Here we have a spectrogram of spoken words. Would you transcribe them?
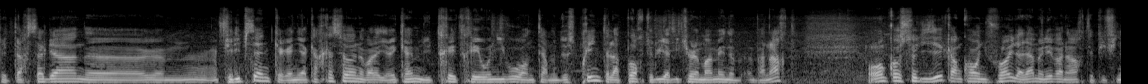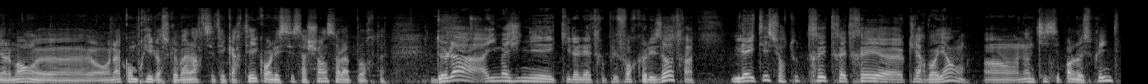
Peter Sagan, euh, euh, Philipsen qui a gagné à Carcassonne. Voilà, il y avait quand même du très très haut niveau en termes de sprint. La porte, lui, habituellement amène Van Aert. Donc on se disait qu'encore une fois, il allait amener Van Aert. Et puis finalement, euh, on a compris lorsque Van Aert s'est écarté qu'on laissait sa chance à la porte. De là à imaginer qu'il allait être plus fort que les autres, il a été surtout très très très euh, clairvoyant en anticipant le sprint,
